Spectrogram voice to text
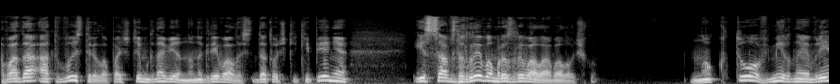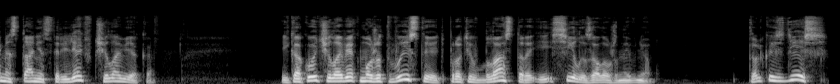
Вода от выстрела почти мгновенно нагревалась до точки кипения и со взрывом разрывала оболочку. Но кто в мирное время станет стрелять в человека? И какой человек может выстоять против бластера и силы, заложенной в нем? Только здесь,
